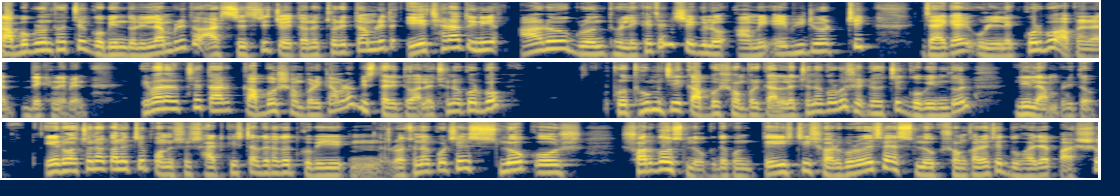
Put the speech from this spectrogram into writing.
কাব্যগ্রন্থ হচ্ছে গোবিন্দ লীলামৃত আর শ্রী শ্রী চৈতন্য চরিতামৃত। এছাড়া তিনি আরও গ্রন্থ লিখেছেন, সেগুলো আমি এই ভিডিওর ঠিক জায়গায় উল্লেখ করব, আপনারা দেখে নেবেন। এবার হচ্ছে তার কাব্য সম্পর্কে আমরা বিস্তারিত আলোচনা করব। প্রথম যে কাব্য সম্পর্কে আলোচনা করব সেটি হচ্ছে গোবিন্দর লীলামৃত। এর রচনাকাল হচ্ছে পনেরোশো ষাট খ্রিস্টাব্দ নাগাদ কবি রচনা করছেন শ্লোক ও স্বর্গ শ্লোক দেখুন তেইশটি স্বর্গ রয়েছে আর শ্লোক সংখ্যা রয়েছে দু হাজার পাঁচশো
